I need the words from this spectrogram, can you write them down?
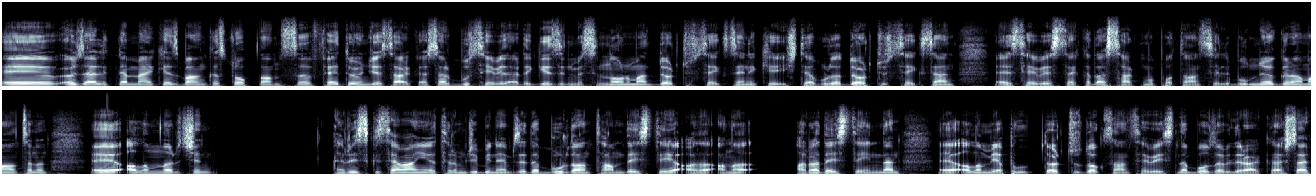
E, özellikle Merkez Bankası toplantısı FED öncesi arkadaşlar bu seviyelerde gezilmesi normal. 482 işte burada 480 e, seviyesine kadar sarkma potansiyeli bulunuyor gram altının. E, alımlar için riski seven yatırımcı bir nebze de buradan tam desteği ana, ara desteğinden e, alım yapılıp 490 seviyesinde bozabilir arkadaşlar.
